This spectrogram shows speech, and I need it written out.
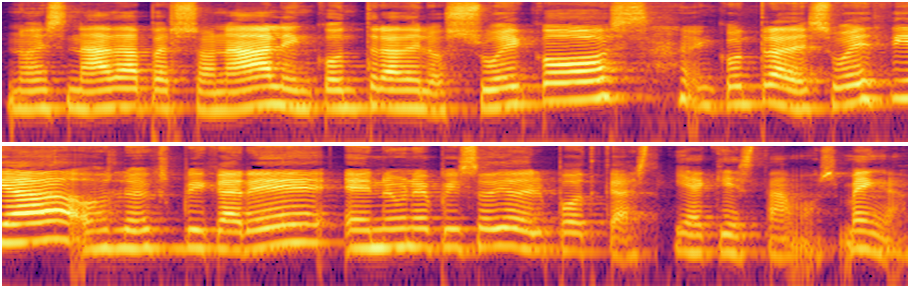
no es nada personal en contra de los suecos, en contra de Suecia. Os lo explicaré en un episodio del podcast. Y aquí estamos. Venga,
